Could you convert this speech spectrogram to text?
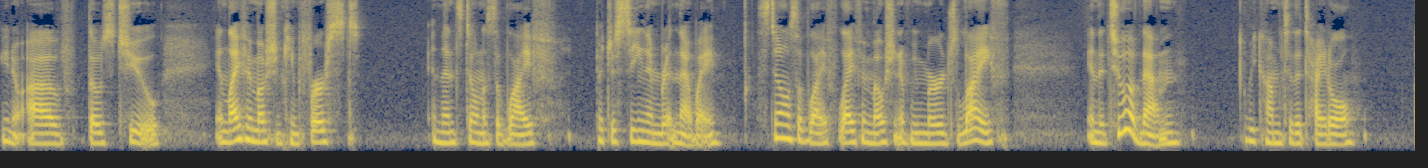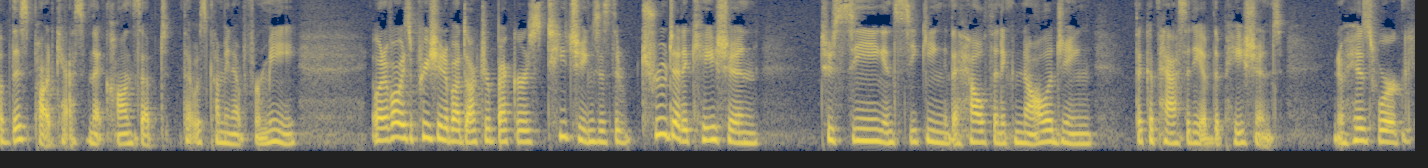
you know, of those two. And Life in Motion came first and then Stillness of Life, but just seeing them written that way. Stillness of Life, Life in Motion, if we merge life in the two of them, we come to the title of this podcast and that concept that was coming up for me. And what I've always appreciated about Dr. Becker's teachings is the true dedication to seeing and seeking the health and acknowledging the capacity of the patient. You know, his work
